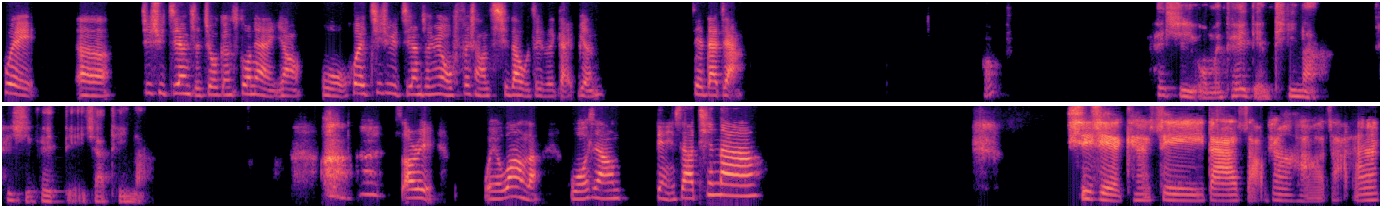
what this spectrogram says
会呃继续坚持，就跟 Sonia 一样，我会继续坚持，因为我非常期待我自己的改变。谢谢大家。好，开始，我们可以点 Tina，开始可以点一下 Tina。Sorry，我也忘了，我想点一下 Tina。谢谢 Cathy，大家早上好，早安。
